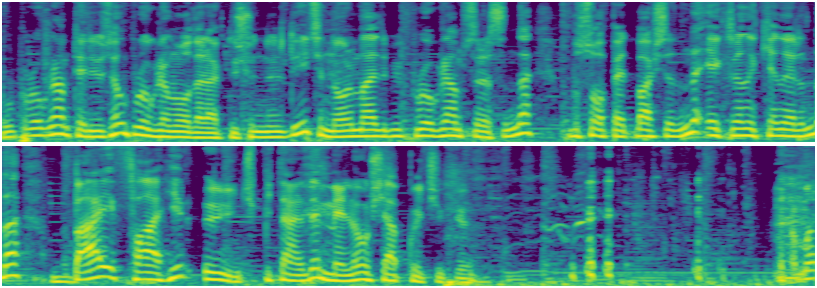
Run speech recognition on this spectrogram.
Bu program televizyon programı olarak düşünüldüğü için normalde bir program sırasında bu sohbet başladığında ekranın kenarında Bay Fahir Öğünç bir tane de melon şapka çıkıyor. Ama,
